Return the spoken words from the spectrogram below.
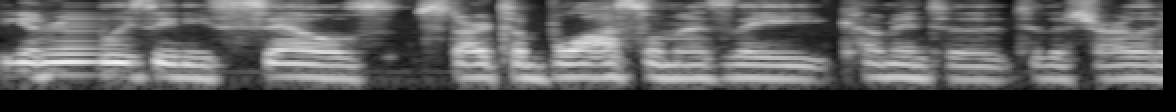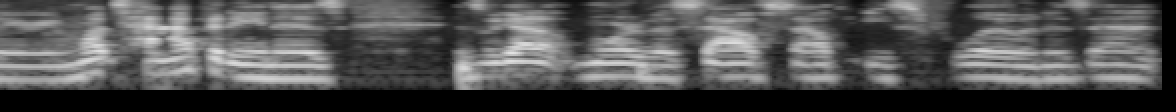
you can really see these cells start to blossom as they come into to the Charlotte area. And what's happening is, is we got more of a south southeast flow, and as that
